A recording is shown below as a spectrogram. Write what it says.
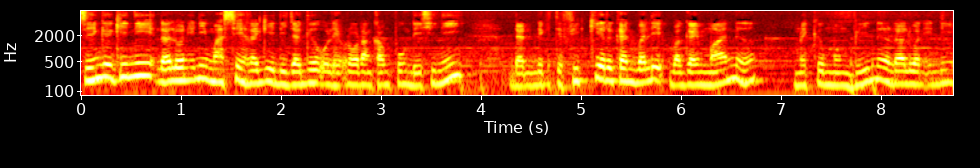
Sehingga kini laluan ini masih lagi dijaga oleh orang-orang kampung di sini dan bila kita fikirkan balik bagaimana mereka membina laluan ini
